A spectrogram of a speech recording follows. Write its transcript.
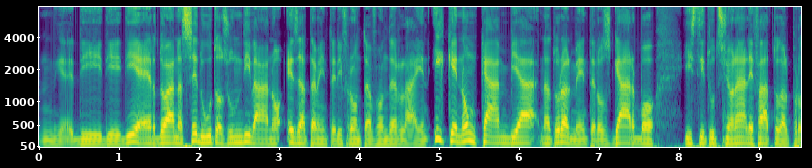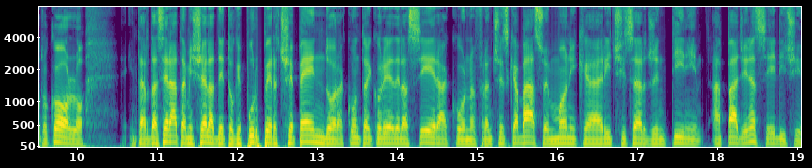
di, di, di, Erdogan seduto su un divano esattamente di fronte a von der Leyen, il che non cambia naturalmente lo sgarbo istituzionale fatto dal protocollo. In tarda serata Michel ha detto che pur percependo, racconta il Corriere della Sera con Francesca Basso e Monica Ricci Sargentini a pagina 16,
